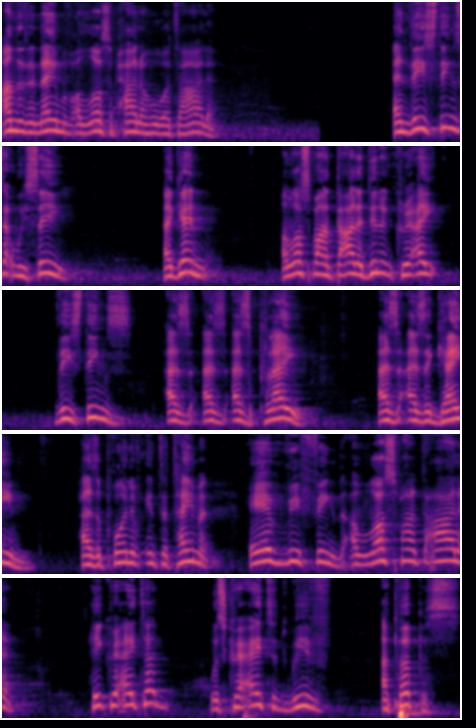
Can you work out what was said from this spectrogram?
under the name of Allah subhanahu wa ta'ala. And these things that we see, again, Allah subhanahu wa ta'ala didn't create these things as, as, as play, as, as a game, as a point of entertainment. Everything that Allah subhanahu wa ta'ala He created was created with a purpose.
